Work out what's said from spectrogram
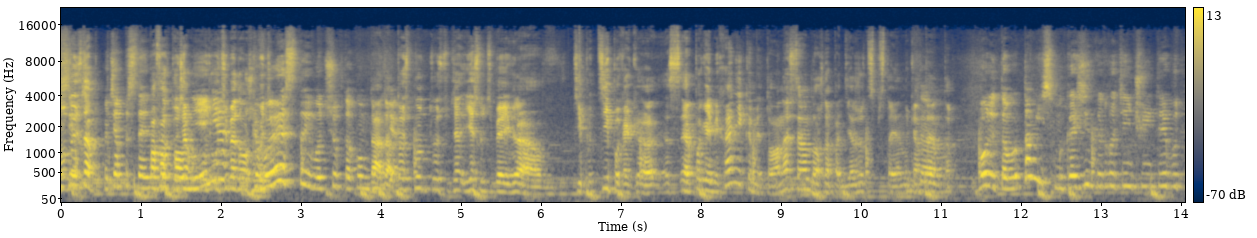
ну, то есть, да, у тебя постоянно по факту у тебя- у тебя должен быть- квесты, вот все в таком Да, да, духе. то есть, ну, то есть у тебя, если у тебя игра типа, типа как э, с RPG механиками, то она все равно должна поддерживаться постоянно Да. контентом. Более того, там есть магазин, который тебе ничего не требует.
